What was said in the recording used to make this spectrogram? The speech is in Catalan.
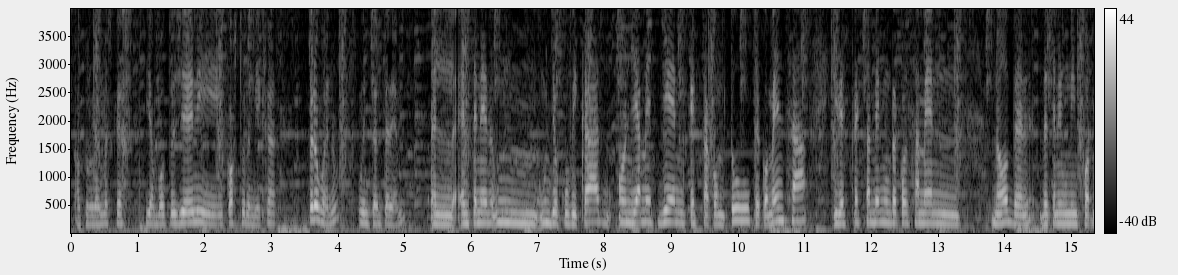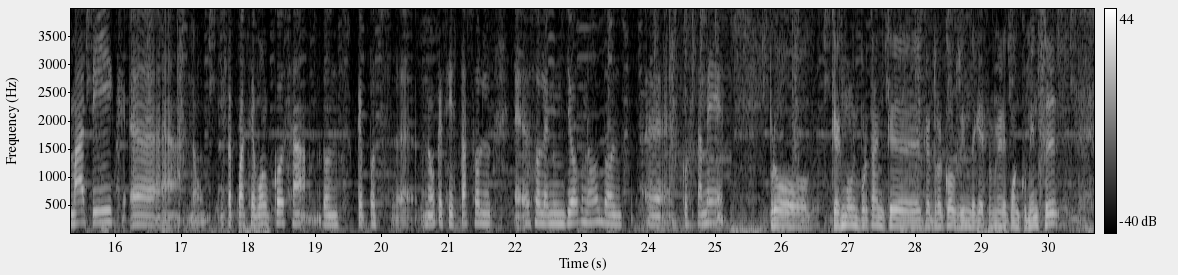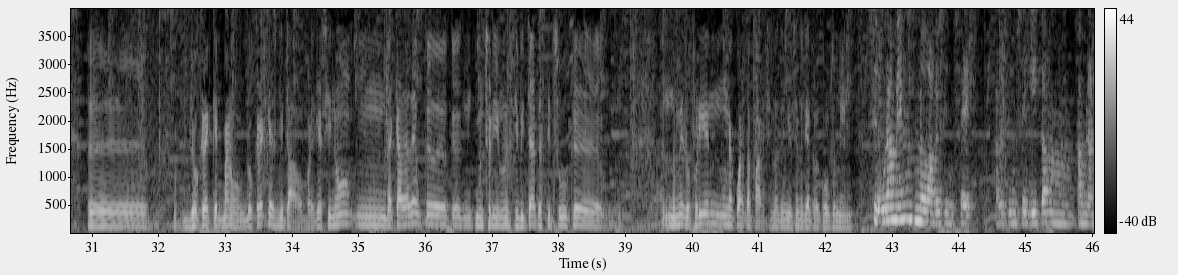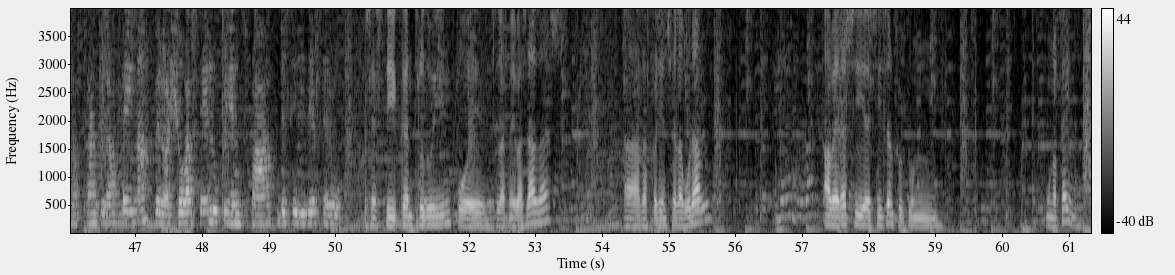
El problema és que hi ha molta gent i costa una mica, però bueno, ho intentarem. El, el tenir un, un lloc ubicat on hi ha més gent que està com tu, que comença, i després també un recolzament no? de, de tenir un informàtic eh, no? i per qualsevol cosa doncs, que, pots, eh, no? que si estàs sol, eh, sol en un lloc no? doncs eh, costa més. Però que és molt important que, que et recolzin d'aquesta manera quan comences, eh, jo crec que, bueno, jo crec que és vital, perquè si no, mm, de cada 10 que, que començarien una activitat, estic segur que només oferien una quarta part si no tinguessin aquest recolzament. Segurament no ho haguéssim fet, haguéssim seguit amb, amb la nostra antiga feina, però això va ser el que ens va decidir de fer-ho. Estic introduint pues, les meves dades, a l'experiència laboral, a veure si així se'n surt un, una feina.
